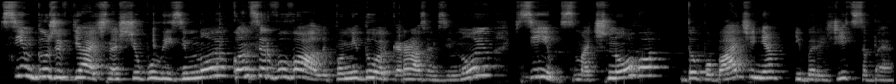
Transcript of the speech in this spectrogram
Всім дуже вдячна, що були зі мною, консервували помідорки разом зі мною. Всім смачного, до побачення і бережіть себе!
